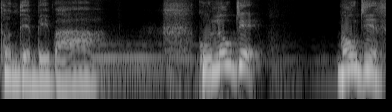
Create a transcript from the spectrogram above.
သွန်သင်ပေးပါ။ကိုလှုပ်တဲ့ motive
